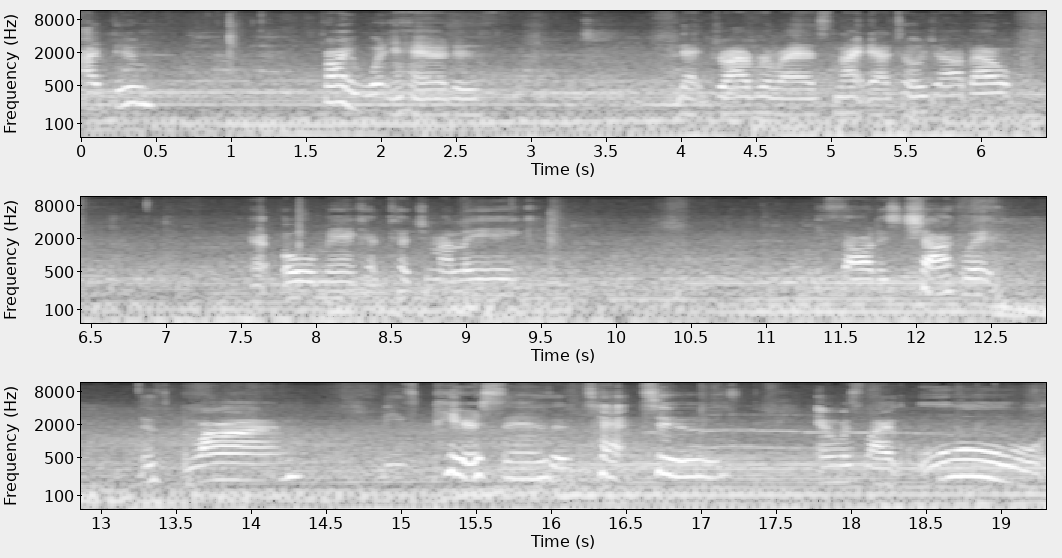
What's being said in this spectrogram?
I do. Probably wouldn't have that driver last night that I told y'all about. That old man kept touching my leg. He saw this chocolate, this blonde, these piercings and tattoos, and was like, ooh,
